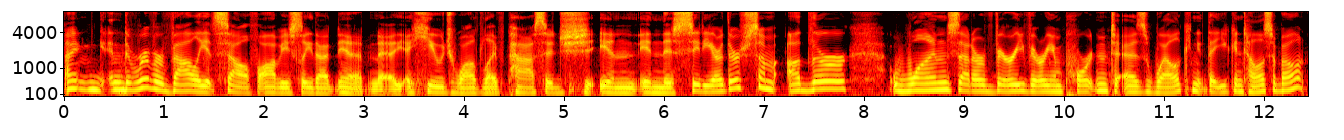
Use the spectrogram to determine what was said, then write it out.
I, the river valley itself, obviously, that you know, a huge wildlife passage in in this city. Are there some other ones that are very, very important as well can, that you can tell us about?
